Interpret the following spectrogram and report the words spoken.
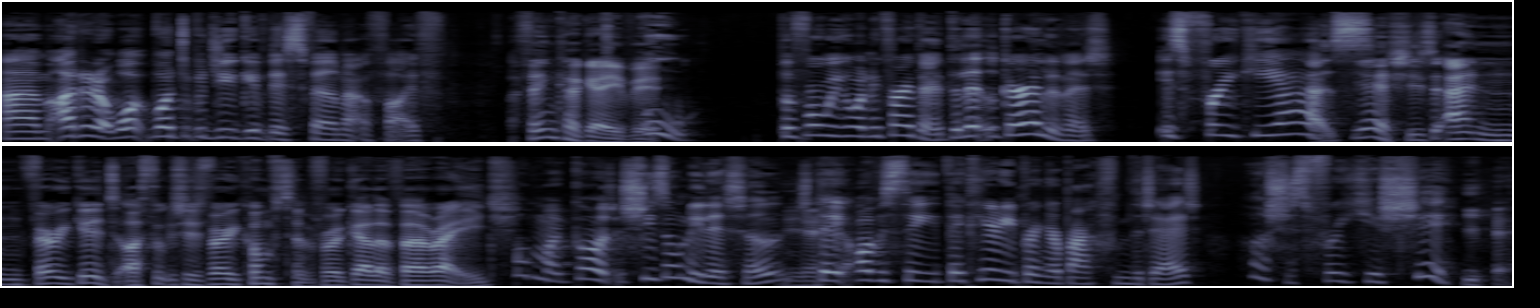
Um, I don't know what what would you give this film out of five? i think i gave it Ooh, before we go any further, the little girl in it is freaky as. yeah she's and very good i thought she was very competent for a girl of her age Oh my god, she's only little. They obviously they clearly bring her back from the dead. Oh, she's freaky as shit. Yeah.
